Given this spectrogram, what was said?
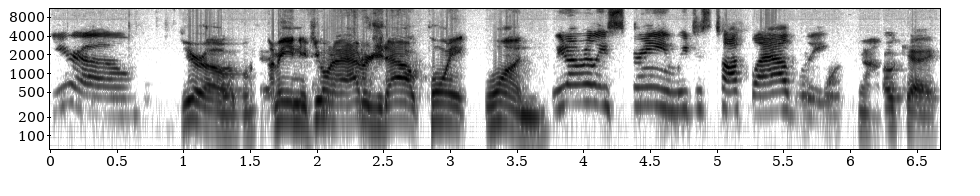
Zero. Zero. I mean, if you want to average it out, point one. We don't really scream. We just talk loudly. Okay.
